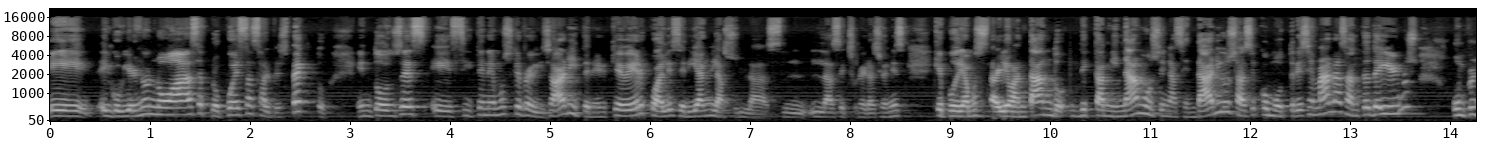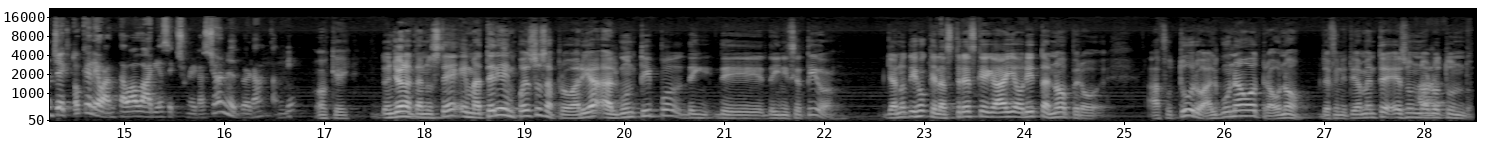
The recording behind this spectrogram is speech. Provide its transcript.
Eh, el gobierno no hace propuestas al respecto. Entonces, eh, sí tenemos que revisar y tener que ver cuáles serían las, las, las exoneraciones que podríamos estar levantando. Dictaminamos en Hacendarios hace como tres semanas antes de irnos un proyecto que levantaba varias exoneraciones, ¿verdad? También. Ok. Don Jonathan, ¿usted en materia de impuestos aprobaría algún tipo de, iniciativa? Ya nos dijo que las tres que hay ahorita no, pero a futuro, ¿alguna otra o no? Definitivamente es un no rotundo.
